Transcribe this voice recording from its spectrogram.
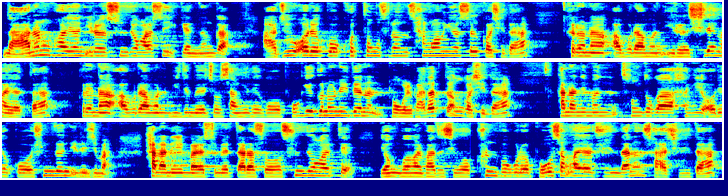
나는 과연 이를 순종할 수 있겠는가? 아주 어렵고 고통스러운 상황이었을 것이다. 그러나 아브라함은 이를 실행하였다. 그러나 아브라함은 믿음의 조상이 되고 복의 근원이 되는 복을 받았던 것이다. 하나님은 성도가 하기 어렵고 힘든 일이지만 하나님의 말씀에 따라서 순종할 때 영광을 받으시고 큰 복으로 보상하여 주신다는 사실이다.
